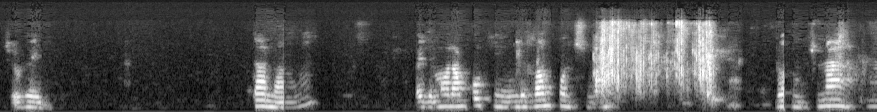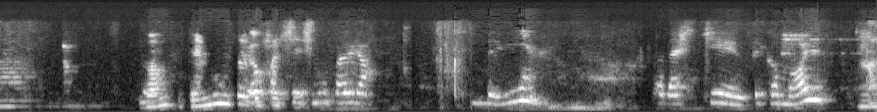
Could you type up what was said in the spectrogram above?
deixa eu ver. Tá não. Vai demorar um pouquinho ainda. Vamos continuar? Vamos continuar? Vamos, tem muita Eu coisa. faço isso no pairão. Bem, Parece que fica mole. Não,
